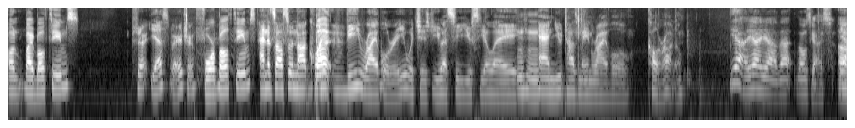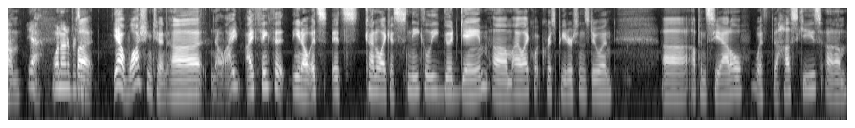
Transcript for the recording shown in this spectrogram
on by both teams sure, sure. Yes, very true. for both teams. And it's also not quite the rivalry, which is USC, UCLA, Mhm. and Utah's main rival, Colorado. Yeah, yeah, yeah. That those guys. Yeah, Um, yeah, one hundred percent. but yeah, Washington. Uh, no, I I think that you know it's it's kind of like a sneakily good game. Um, I like what Chris Petersen's doing, uh, up in Seattle with the Huskies. Um.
